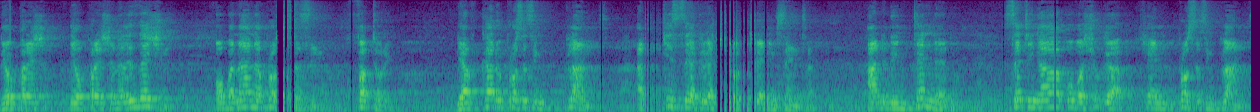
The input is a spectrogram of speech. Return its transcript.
the, operation, the operationalization of banana processing factory, the avocado processing plant at Kisii Agricultural Training Center, and the intended setting up of a sugar cane processing plant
